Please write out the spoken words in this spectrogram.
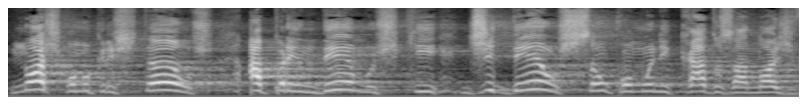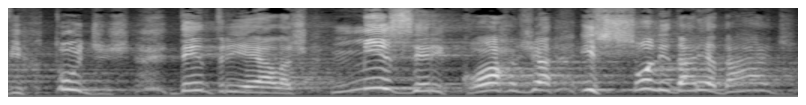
Nós, como cristãos, aprendemos que de Deus são comunicados a nós virtudes, dentre elas misericórdia e solidariedade.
